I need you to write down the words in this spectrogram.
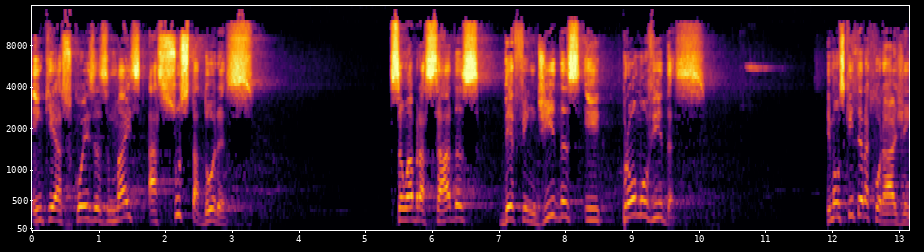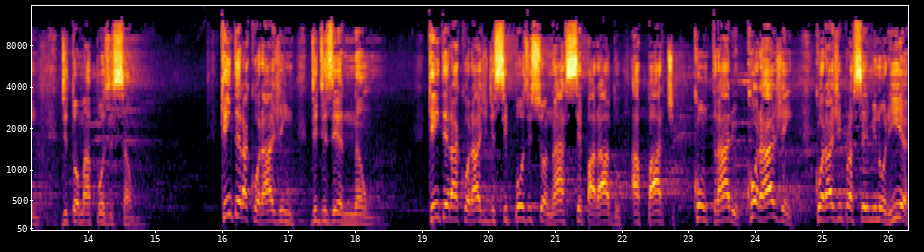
em que as coisas mais assustadoras são abraçadas, defendidas e promovidas. Irmãos, quem terá coragem de tomar posição? Quem terá coragem de dizer não? Quem terá coragem de se posicionar separado, à parte, contrário? Coragem, coragem para ser minoria,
